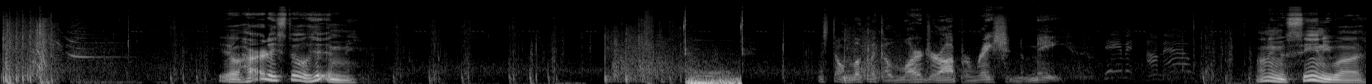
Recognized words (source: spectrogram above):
fucked. Yo, how are they still hitting me? This don't look like a larger operation to me. Damn it, I'm out. I don't even see anybody.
